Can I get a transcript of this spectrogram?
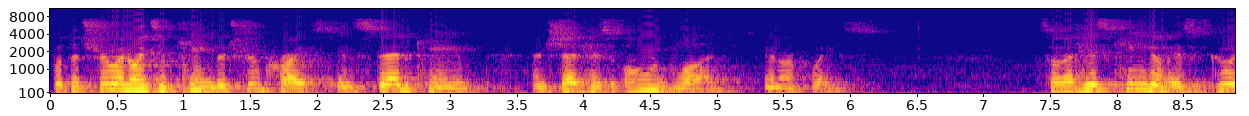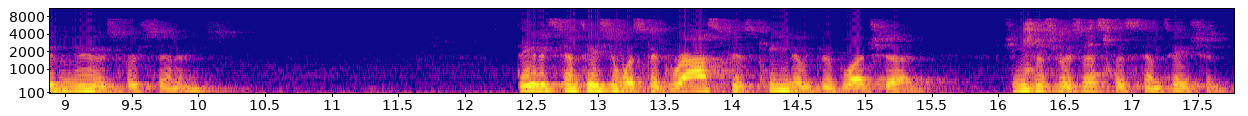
But the true anointed king, the true Christ, instead came and shed his own blood in our place. So that his kingdom is good news for sinners. David's temptation was to grasp his kingdom through bloodshed. Jesus resists this temptation.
